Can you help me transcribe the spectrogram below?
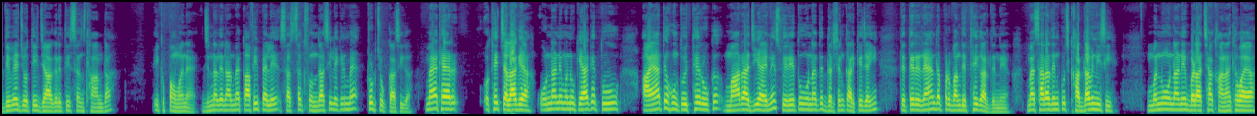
ਦਿਵਯ ਜੋਤੀ ਜਾਗਰਤੀ ਸੰਸਥਾਨ ਦਾ ਇੱਕ ਭਵਨ ਹੈ, ਜਿਨ੍ਹਾਂ ਦੇ ਨਾਲ ਮੈਂ ਕਾਫੀ ਪਹਿਲੇ ਸਤਸੰਗ ਸੁਣਦਾ ਸੀ, ਲੇਕਿਨ ਮੈਂ ਟੁੱਟ ਚੁੱਕਾ ਸੀਗਾ। ਮੈਂ ਖੈਰ ਉੱਥੇ ਚਲਾ ਗਿਆ। ਉਹਨਾਂ ਨੇ ਮੈਨੂੰ ਕਿਹਾ ਕਿ ਤੂੰ ਆਇਆ ਤੇ ਹੁਣ ਤੂੰ ਇੱਥੇ ਰੁਕ। ਮਹਾਰਾਜ ਜੀ ਆਏ ਨੇ, ਸਵੇਰੇ ਤੂੰ ਉਹਨਾਂ ਦੇ ਦਰਸ਼ਨ ਕਰਕੇ ਜਾਈ ਤੇ ਤੇਰੇ ਰਹਿਣ ਦਾ ਪ੍ਰਬੰਧ ਇੱਥੇ ਕਰ ਦਿੰਨੇ ਆ ਮੈਂ ਸਾਰਾ ਦਿਨ ਕੁਝ ਖਾਦਾ ਵੀ ਨਹੀਂ ਸੀ। ਮੈਨੂੰ ਉਹਨਾਂ ਨੇ ਬੜਾ ਅੱਛਾ ਖਾਣਾ ਖਵਾਇਆ,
